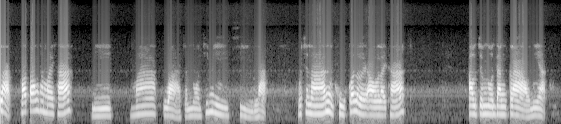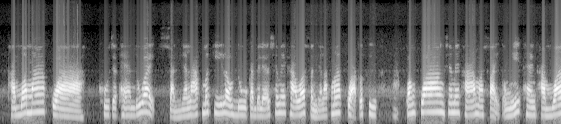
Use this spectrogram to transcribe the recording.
หลักก็ต้องทำไมคะ มี มากกว่าจำนวนที่มี 4 หลัก เพราะฉะนั้นครูก็เลยเอาอะไรคะ เอาจำนวนดังกล่าวเนี่ยคำว่ามากกว่าครูจะแทนด้วยสัญลักษณ์ เมื่อกี้เราดูกันไปแล้วใช่ไหมคะว่าสัญลักษณ์มากกว่าก็คือปากกว้างๆใช่ไหมคะ มาใส่ตรงนี้แทนคำว่า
